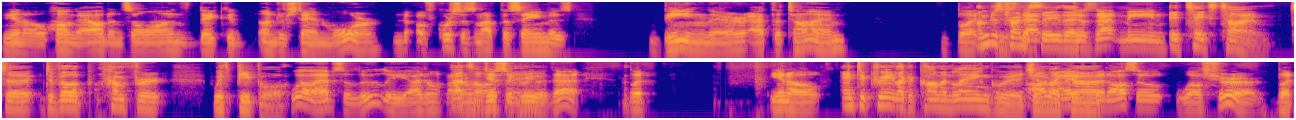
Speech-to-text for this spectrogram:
you know hung out and so on, they could understand more. Of course, it's not the same as being there at the time, but I'm just trying to say that does that mean it takes time to develop comfort with people. Well, absolutely. I don't. That's I don't disagree with that. But you know, And to create like a common language all and like right. uh, but also, well, sure. But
